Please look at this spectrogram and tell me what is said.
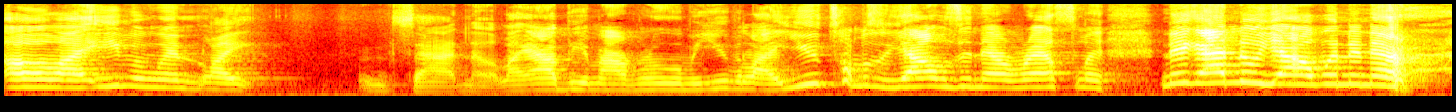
oh, like even when like side note, like I'll be in my room and you be like, you told me y'all was in there wrestling, nigga. I knew y'all went in there.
